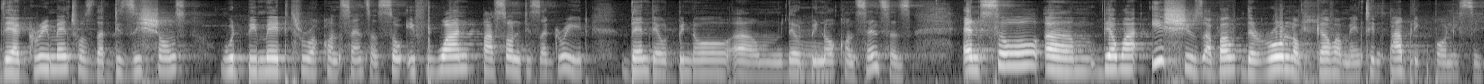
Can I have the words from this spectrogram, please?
the agreement was that decisions would be made through a consensus. So if one person disagreed, then there would be no, um, there would mm. be no consensus. And so um, there were issues about the role of government in public policy.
